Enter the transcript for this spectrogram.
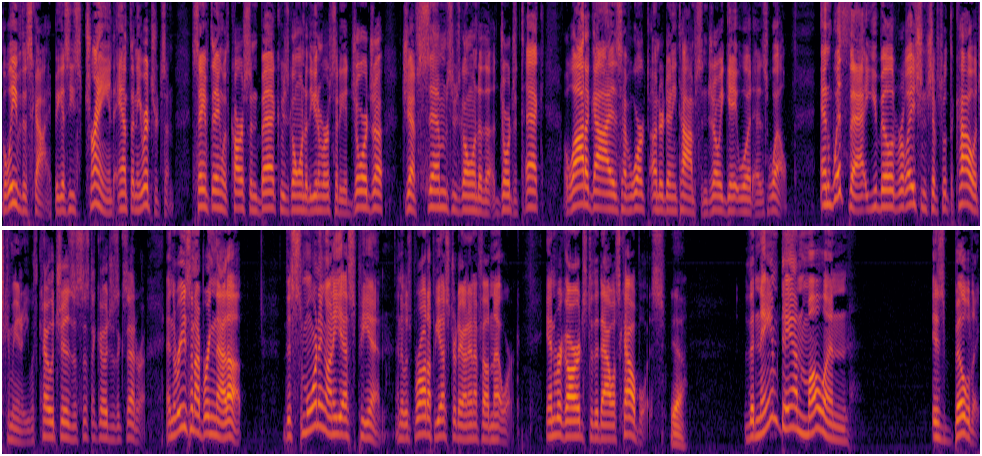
believe this guy because he's trained Anthony Richardson. Same thing with Carson Beck, who's going to the University of Georgia, Jeff Sims, who's going to the Georgia Tech. A lot of guys have worked under Denny Thompson, Joey Gatewood as well. And with that, you build relationships with the college community, with coaches, assistant coaches, etc. And the reason I bring that up, this morning on ESPN, and it was brought up yesterday on NFL Network, in regards to the Dallas Cowboys, Yeah. the name Dan Mullen is building.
